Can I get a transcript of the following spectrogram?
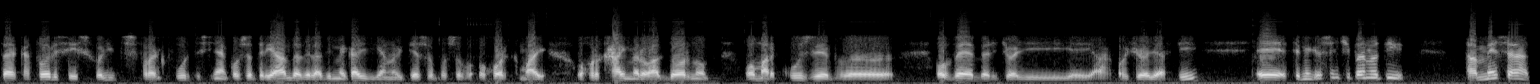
τα καθόρισε η σχολή της Φραγκφούρτης 1930, δηλαδή μεγάλοι διανοητές όπως ο, ο, Χορκμάι, ο Χορκχάιμερ, ο Αντόρνο, ο Μαρκούζεβ, ε, ο Βέμπερ και όλοι, όχι όλοι αυτοί, ε, θεμελιώσαν και είπαν ότι τα, μέσα,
